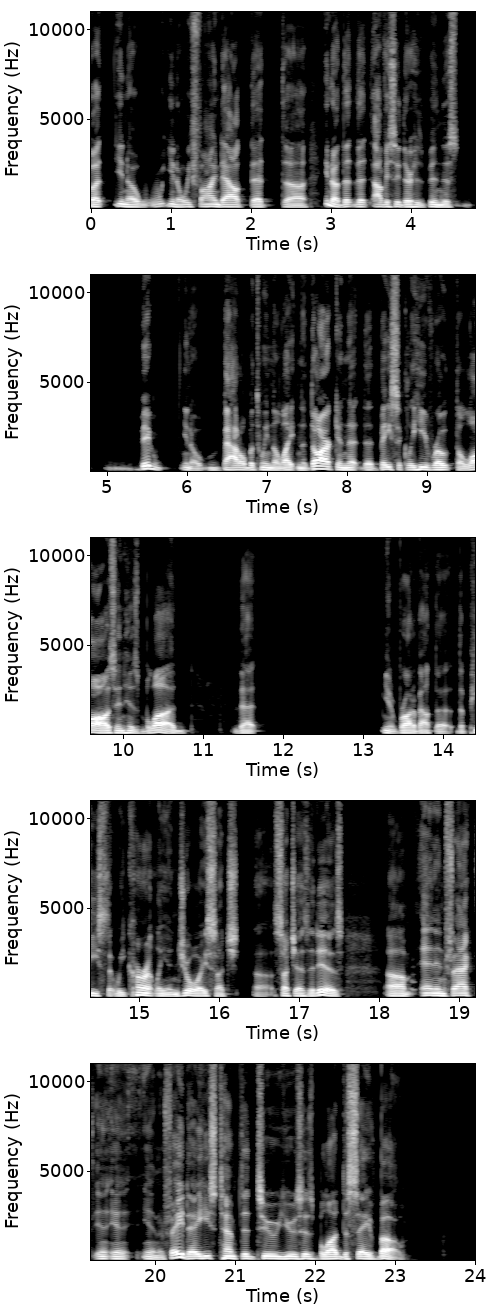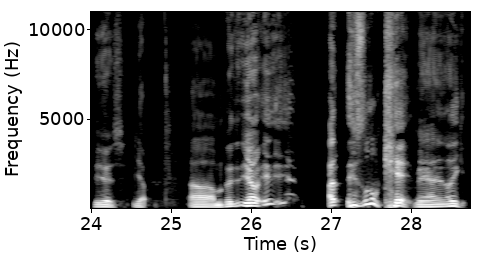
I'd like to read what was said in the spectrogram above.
but you know, w- you know, we find out that uh, you know that that obviously there has been this big you know battle between the light and the dark, and that that basically he wrote the laws in his blood that you know brought about the the peace that we currently enjoy, such uh, such as it is. Um, and in fact, in in, in Fae Day, he's tempted to use his blood to save Bo. he is. Yep. Um, But, you know, it, it- uh, his little kit, man, like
